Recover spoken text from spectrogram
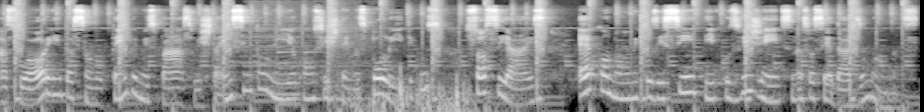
a sua orientação no tempo e no espaço está em sintonia com os sistemas políticos, sociais, econômicos e científicos vigentes nas sociedades humanas.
